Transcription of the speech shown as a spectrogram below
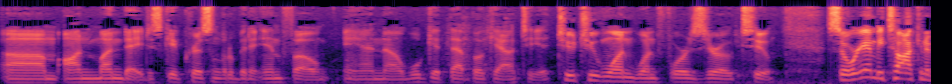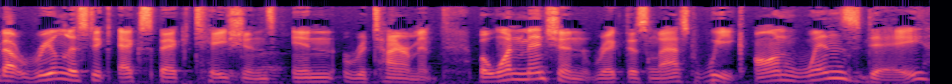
um, on Monday. Just give Chris a little bit of info, and uh, we'll get that book out to you. 221 1402. So, we're going to be talking about realistic expectations in retirement. But one mention, Rick, this last week on Wednesday,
